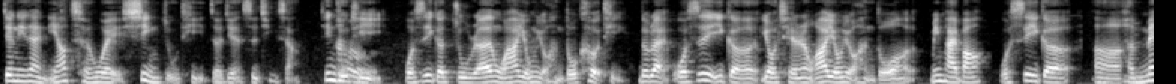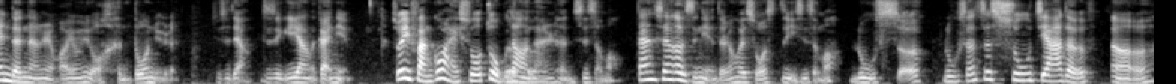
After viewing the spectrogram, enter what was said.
建立在你要成为性主体这件事情上。性主体，我是一个主人，我要拥有很多客体，对不对？我是一个有钱人，我要拥有很多名牌包。我是一个呃很 man 的男人，我要拥有很多女人，就是这样，就是一样的概念。所以反过来说，做不到的男人是什么？单身二十年的人会说自己是什么？乳蛇，乳蛇是输家的呃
